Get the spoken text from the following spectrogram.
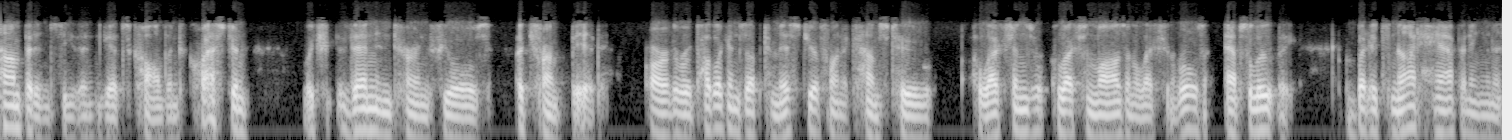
competency then gets called into question, which then in turn fuels a Trump bid. Are the Republicans up to mischief when it comes to elections, election laws, and election rules? Absolutely. But it's not happening in a,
